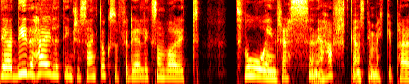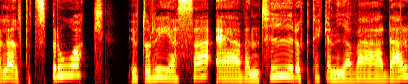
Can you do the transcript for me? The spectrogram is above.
det, det här är lite intressant också, för det har liksom varit två intressen jag haft ganska mycket parallellt. Att språk, ut och resa, äventyr, upptäcka nya världar,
